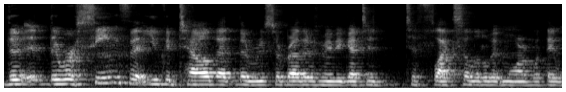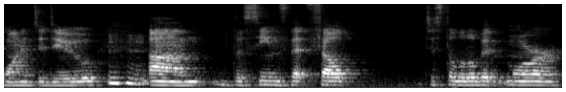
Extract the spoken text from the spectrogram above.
the there were scenes that you could tell that the Russo brothers maybe got to to flex a little bit more of what they wanted to do. Mm-hmm. Um, the scenes that felt just a little bit more.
